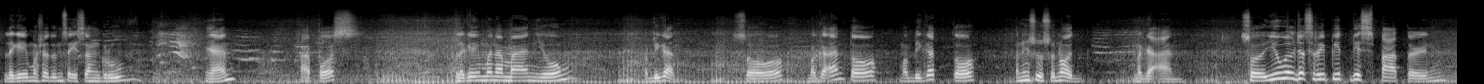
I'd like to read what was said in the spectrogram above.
Lagay mo siya dun sa isang groove. Yan. Tapos, lagay mo naman yung mabigat. So, magaan to, mabigat to, ano yung susunod? Magaan. So, you will just repeat this pattern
